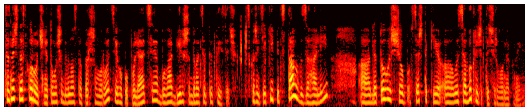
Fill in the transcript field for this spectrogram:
Це значне скорочення, тому що в 91-му році його популяція була більше 20 тисяч. Скажіть, які підстави взагалі е, для того, щоб все ж таки е, лося виключити з червоної книги?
